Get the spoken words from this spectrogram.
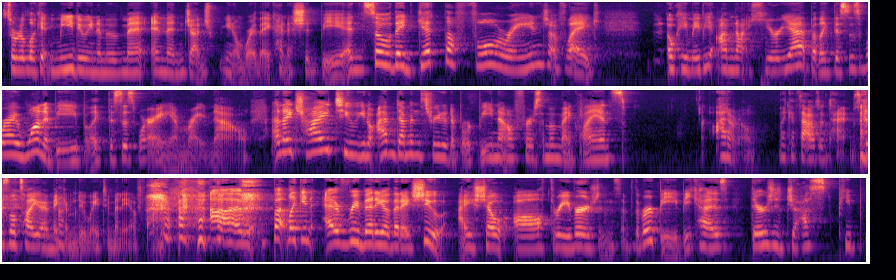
sort of look at me doing a movement and then judge, you know, where they kind of should be. And so they get the full range of like okay, maybe I'm not here yet, but like this is where I want to be, but like this is where I am right now. And I try to, you know, I've demonstrated a burpee now for some of my clients. I don't know, like a thousand times because they'll tell you I make them do way too many of them. Um, but like in every video that I shoot, I show all three versions of the burpee because there's just people,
